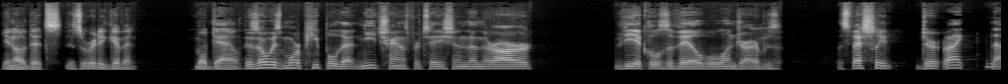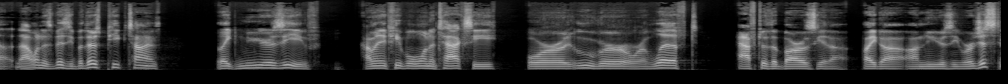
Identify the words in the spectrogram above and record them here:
you know that's it's already given. But uh, There's always more people that need transportation than there are vehicles available and drivers, especially dirt. like not, not when it's busy, but there's peak times like New Year's Eve. How many people want a taxi or an Uber or a Lyft after the bars get up, like uh, on New Year's Eve or just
